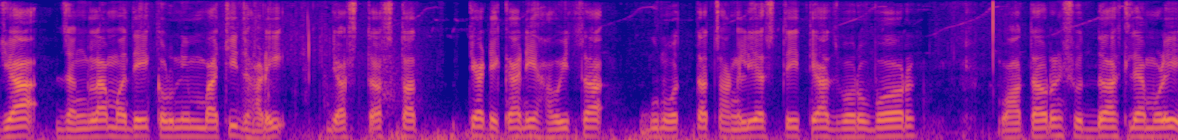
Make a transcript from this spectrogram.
ज्या जंगलामध्ये कडुनिंबाची झाडे जास्त असतात त्या ठिकाणी हवेचा गुणवत्ता चांगली असते. त्याचबरोबर वातावरण शुद्ध असल्यामुळे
